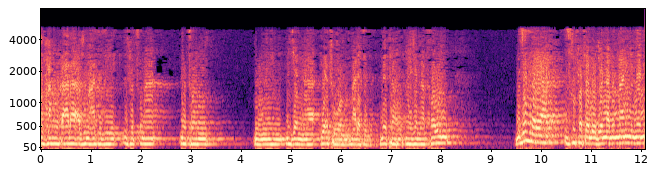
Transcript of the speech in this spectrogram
ስብሓን ወተላ ኣብዚ መዓት እዚ ዝፍፅማ ነቶም ሙእምኒን ንጀና የእትዎም ማለት እዩ ምእታው ናይ ጀና ትኸውን መጀመርያ ዝኽፈተሉ ጀና ድማ መን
